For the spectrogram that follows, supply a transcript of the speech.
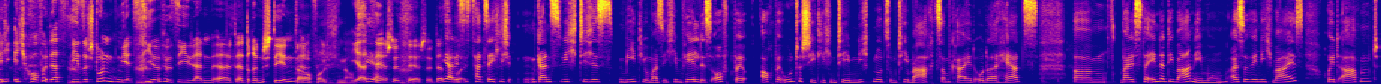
ich, ich hoffe, dass diese Stunden jetzt hier für Sie dann äh, da drin stehen. Darauf wollte ich hinaus. Ja, sehr schön, sehr schön. Das ja, das ist tatsächlich ein ganz wichtiges Medium. Also ich empfehle das oft bei, auch bei unterschiedlichen Themen, nicht nur zum Thema Achtsamkeit oder Herz, ähm, weil es verändert die Wahrnehmung. Also wenn ich weiß, heute Abend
